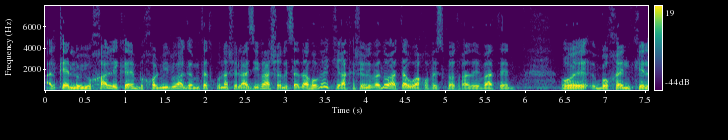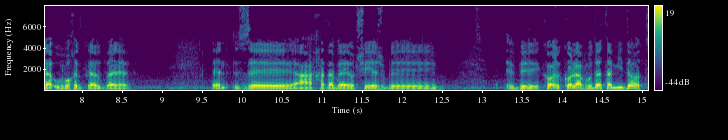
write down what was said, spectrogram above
על כן לא יוכל לקיים בכל מילואה גם את התכונה של העזיבה אשר לצד ההווה, כי רק השם לבדו, אתה הוא החופש כאות חדי בטן, בוחן כלה ובוחן כליות והלב. כן, זה אחת הבעיות שיש ב... בכל כל עבודת המידות.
